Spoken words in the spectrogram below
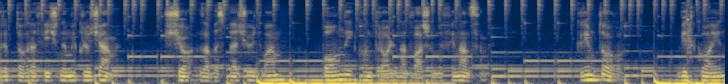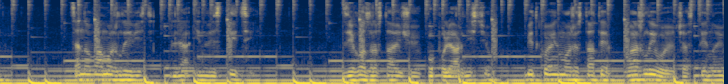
криптографічними ключами, що забезпечують вам повний контроль над вашими фінансами. Крім того, біткоін це нова можливість для інвестицій. З його зростаючою популярністю біткоін може стати важливою частиною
